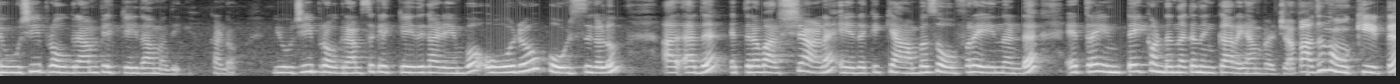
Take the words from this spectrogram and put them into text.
യു ജി പ്രോഗ്രാം ക്ലിക്ക് ചെയ്താൽ മതി. കണ്ടോ? യു ജി പ്രോഗ്രാംസ് ക്ലിക്ക് ചെയ്ത് കഴിയുമ്പോൾ ഓരോ കോഴ്സുകളും അത് എത്ര വർഷമാണ് ഏതൊക്കെ ക്യാമ്പസ് ഓഫർ ചെയ്യുന്നുണ്ട് എത്ര ഇൻടേക്ക് ഉണ്ടെന്നൊക്കെ നിങ്ങൾക്ക് അറിയാൻ പറ്റും. അപ്പോൾ അത് നോക്കിയിട്ട്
